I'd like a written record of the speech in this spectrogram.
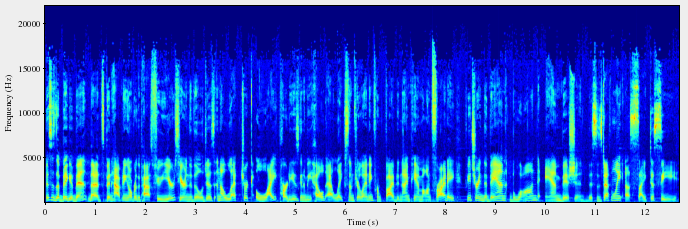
This is a big event that's been happening over the past few years here in the villages. An electric light party is going to be held at Lake Sumter Landing from 5 to 9 p.m. on Friday, featuring the band Blonde Ambition. This is definitely a sight to see.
